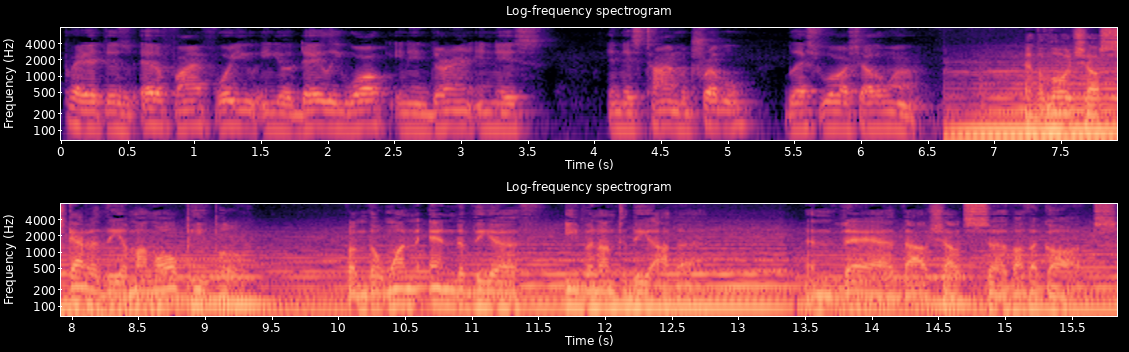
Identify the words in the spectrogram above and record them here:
Pray that this is edifying for you in your daily walk and enduring in this in this time of trouble. Bless you all. Shalom. And the Lord shall scatter thee among all people, from the one end of the earth even unto the other. And there thou shalt serve other gods,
